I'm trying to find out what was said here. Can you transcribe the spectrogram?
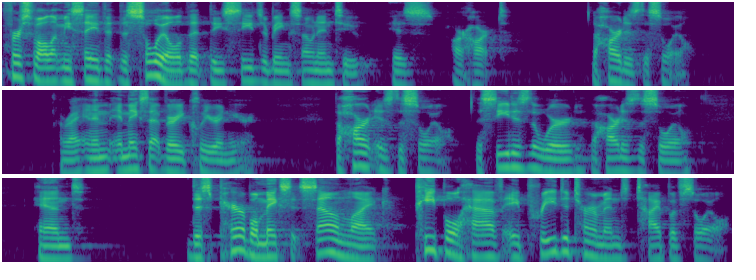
First of all, let me say that the soil that these seeds are being sown into is our heart. The heart is the soil. All right? And it makes that very clear in here. The heart is the soil. The seed is the word, the heart is the soil. And this parable makes it sound like people have a predetermined type of soil.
